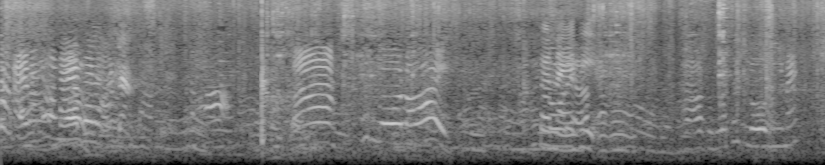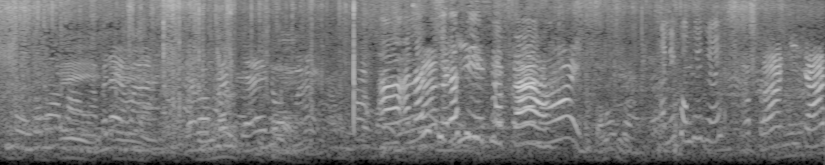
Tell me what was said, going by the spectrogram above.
มาขายมะม่วงเร็วมาครึ่งโลร้อยตอนไหนพี่เอาเอาถุงละครึ่งโลมีไหมไม่ได้มาเดี๋ยวเราเพิ่มเดี๋ยวให้ลงมาอ่าอันนั้นขีดละสี่สิบปลาจ้าอันนี้ของพี่ใช่ไหมเอาปลากี่จาน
